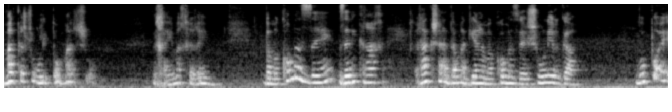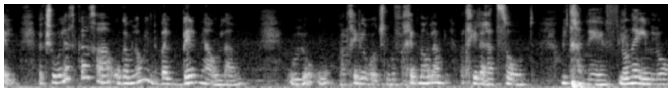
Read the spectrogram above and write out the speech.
מה קשור לי פה משהו? זה חיים אחרים. במקום הזה, זה נקרא, רק כשאדם מגיע למקום הזה שהוא נרגע, והוא פועל. וכשהוא הולך ככה, הוא גם לא מתבלבל מהעולם. הוא, לא, הוא מתחיל לראות שהוא מפחד מהעולם, מתחיל לרצות, מתחנף, לא נעים לו.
